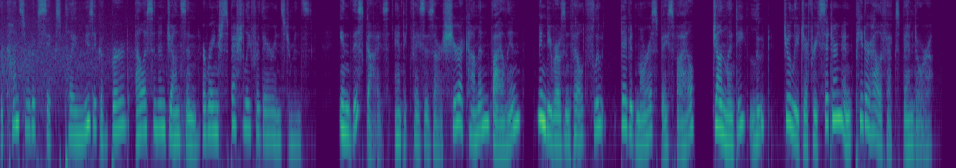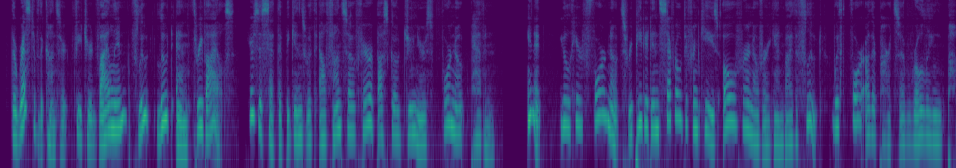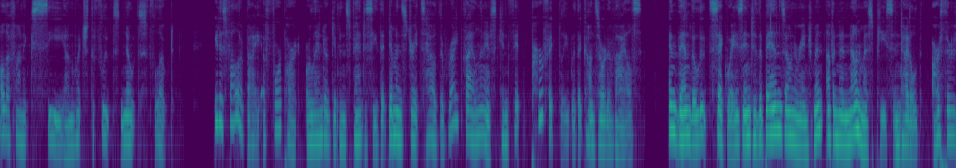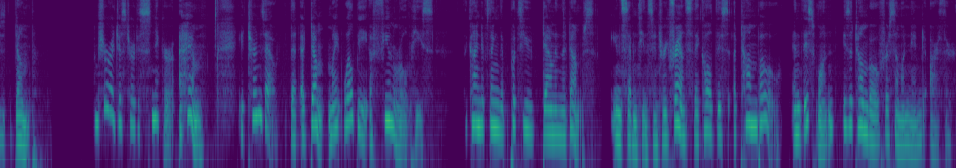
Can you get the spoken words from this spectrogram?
The Consort of Six play music of Byrd, Allison, and Johnson, arranged specially for their instruments. In this guise, Antic Faces are Shira Kamen, violin, Mindy Rosenfeld, flute, David Morris, bass viol, John Lenti, lute, Julie Jeffrey Cittern, and Peter Halifax, bandora. The rest of the concert featured violin, flute, lute, and three viols. Here's a set that begins with Alfonso Ferrabosco Jr.'s four note pavin. In it, you'll hear four notes repeated in several different keys over and over again by the flute, with four other parts of rolling polyphonic sea on which the flute's notes float. It is followed by a four part Orlando Gibbons fantasy that demonstrates how the right violinist can fit perfectly with a consort of viols. And then the lute segues into the band's own arrangement of an anonymous piece entitled Arthur's Dump. I'm sure I just heard a snicker, ahem. It turns out that a dump might well be a funeral piece, the kind of thing that puts you down in the dumps. In 17th century France, they called this a tombeau, and this one is a tombeau for someone named Arthur.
